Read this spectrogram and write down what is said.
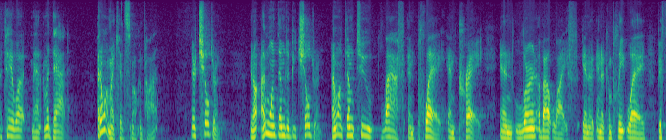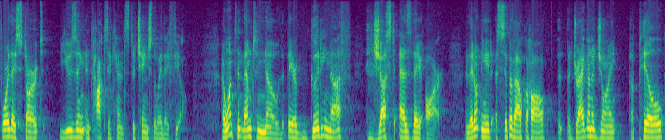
I tell you what, man, I'm a dad. I don't want my kids smoking pot. They're children. You know, I want them to be children. I want them to laugh and play and pray and learn about life in a, in a complete way before they start using intoxicants to change the way they feel. I want them to know that they are good enough just as they are. And they don't need a sip of alcohol, a, a drag on a joint, a pill,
